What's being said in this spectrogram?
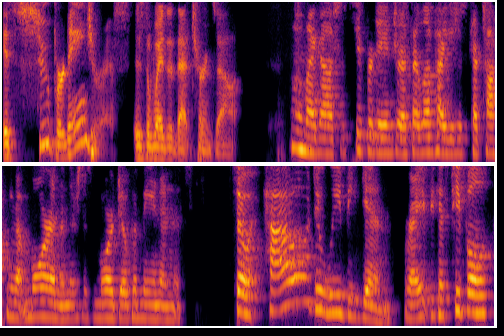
It's super dangerous is the way that that turns out. Oh my gosh, it's super dangerous. I love how you just kept talking about more and then there's this more dopamine and it's so how do we begin, right? Because people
